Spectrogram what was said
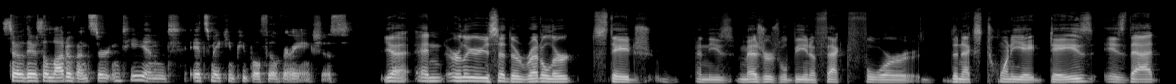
so there's a lot of uncertainty and it's making people feel very anxious yeah and earlier you said the red alert stage and these measures will be in effect for the next 28 days is that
